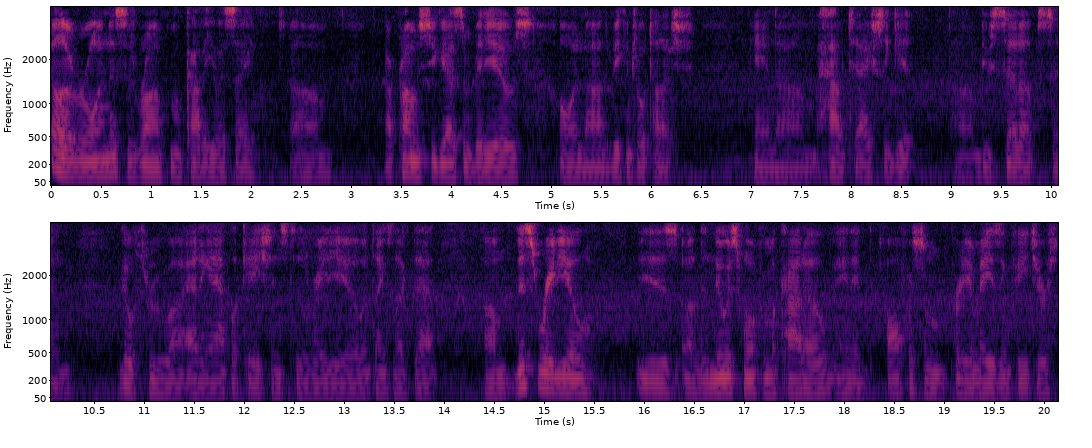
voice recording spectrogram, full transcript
Hello everyone, this is Ron from Mikado USA. Um, I promised you guys some videos on uh, the V-Control Touch and um, how to actually get um, do setups and go through uh, adding applications to the radio and things like that. Um, this radio is uh, the newest one from Mikado and it offers some pretty amazing features.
